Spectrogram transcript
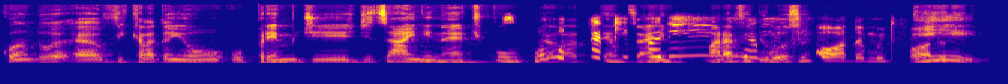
quando é, eu vi que ela ganhou o prêmio de design, né? Tipo, ela tem um design É maravilhoso. muito foda, muito foda. E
